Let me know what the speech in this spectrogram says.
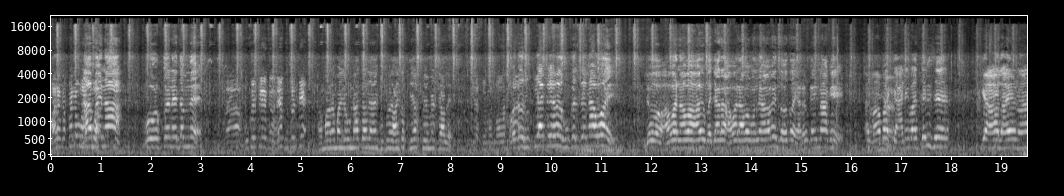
મારા કપાઈ લો ના ભાઈ ના. હું ઓળખતો નહીં તમને. Google Pay hey Google Pay અમારામાં એવું ના ચાલે ગુગલ અહીં તો કેશ પેમેન્ટ ચાલે. રૂપિયા પે હોય ગૂગલ પે ના હોય? જો આવા નવા આવે બચારા આવા નવા મને આવે તો તો હેરાન કરી નાખે. અને મા બાપ ક્યાંની વાત કરી છે? કે આ લાયો ના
